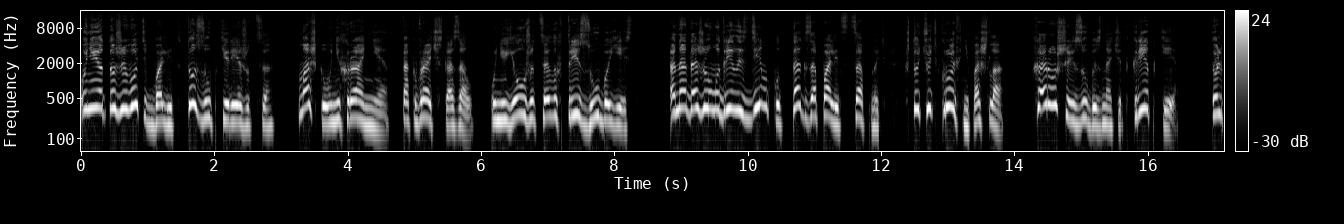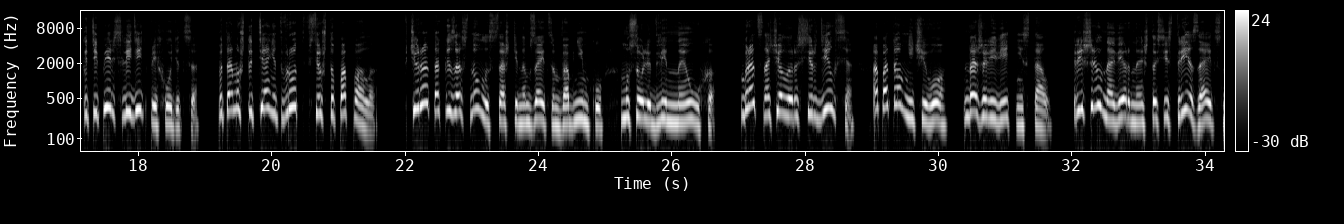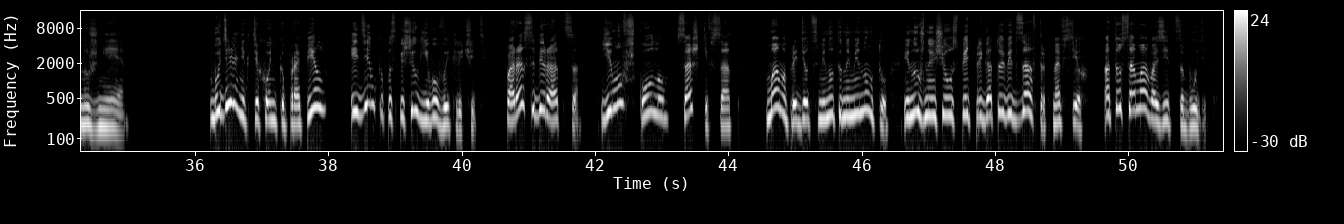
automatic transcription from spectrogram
У нее то животик болит, то зубки режутся. Машка у них ранняя, так врач сказал. У нее уже целых три зуба есть. Она даже умудрилась Димку так за палец цапнуть, что чуть кровь не пошла. Хорошие зубы, значит, крепкие. Только теперь следить приходится, потому что тянет в рот все, что попало. Вчера так и заснула с Сашкиным зайцем в обнимку, мусоля длинное ухо, Брат сначала рассердился, а потом ничего, даже реветь не стал. Решил, наверное, что сестре заяц нужнее. Будильник тихонько пропел, и Димка поспешил его выключить. Пора собираться. Ему в школу, Сашке в сад. Мама придет с минуты на минуту, и нужно еще успеть приготовить завтрак на всех, а то сама возиться будет.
